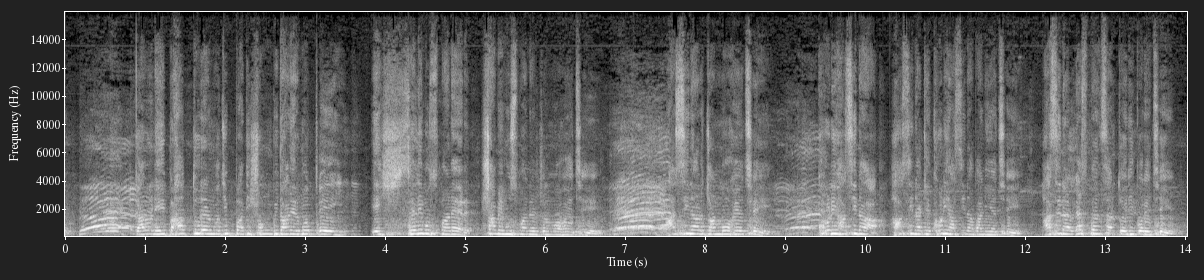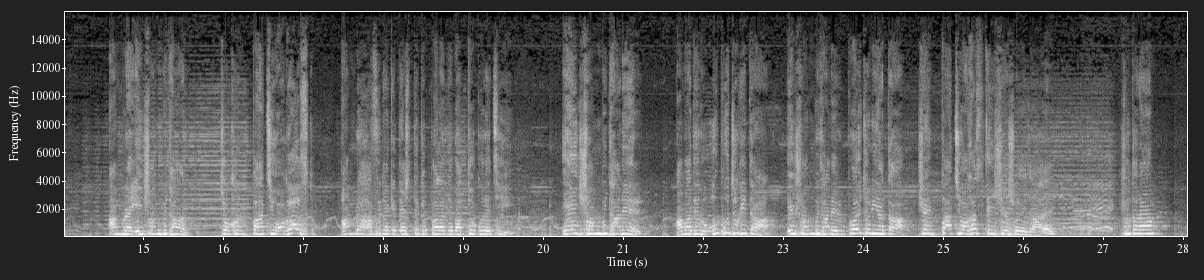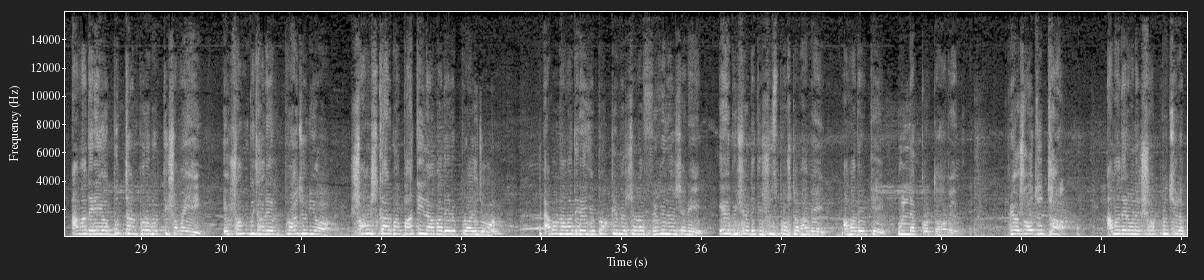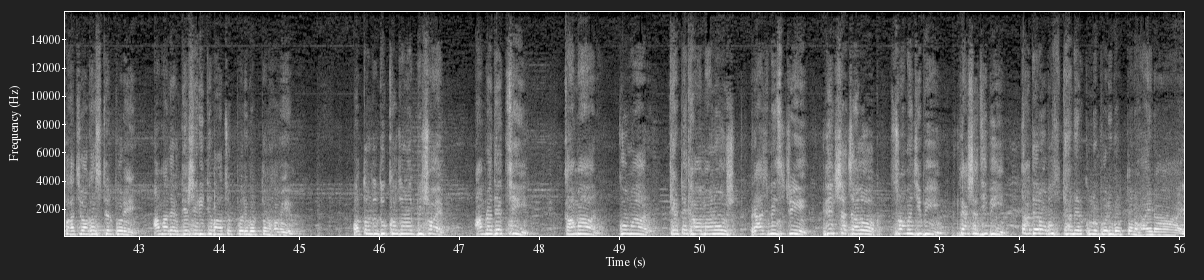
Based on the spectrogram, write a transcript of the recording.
কারণ এই বাহাত্তরের মুজিববাদী সংবিধানের মধ্যেই এই সেলিম উসমানের, শামীম উসমানের জন্ম হয়েছে। হাসিনার জন্ম হয়েছে। খনি হাসিনা, হাসিনাকে খনি হাসিনা বানিয়েছে। হাসিনা লেসপেন্সার তৈরি করেছে। আমরা এই সংবিধান যখন পাঁচই অগস্ট আমরা হাসিনাকে দেশ থেকে পালাতে বাধ্য করেছি। এই সংবিধানের আমাদের উপযোগিতা, এই সংবিধানের প্রয়োজনীয়তা সেই পাঁচই অগস্টেই শেষ হয়ে যায়। সুতরাং আমাদের এই অভ্যুত্থান পরবর্তী সময়ে এই সংবিধানের প্রয়োজনীয় সংস্কার বা বাতিল আমাদের প্রয়োজন। এবং আমাদের এই যে প্রক্রিমেশন অফ রেগুলেশনে এই বিষয়টিকে সুস্পষ্টভাবে আমাদেরকে উল্লেখ করতে হবে। প্রিয় সহযোদ্ধা, আমাদের অনেক স্বপ্ন ছিল পাঁচই অগস্টের পরে আমাদের দেশের ইতিবাচক পরিবর্তন হবে। অত্যন্ত দুঃখজনক বিষয়, আমরা দেখছি কামার, কুমার খেটে খাওয়া মানুষ, রাজমিস্ত্রি, রিক্সা চালক, শ্রমজীবী, পেশাজীবী, তাদের অবস্থানের কোনো পরিবর্তন হয় নাই।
